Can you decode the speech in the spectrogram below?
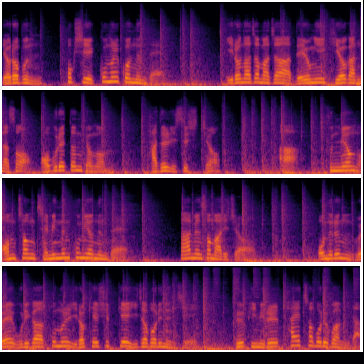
여러분, 혹시 꿈을 꿨는데 일어나자마자 내용이 기억 안 나서 억울했던 경험 다들 있으시죠? 아, 분명 엄청 재밌는 꿈이었는데 하면서 말이죠. 오늘은 왜 우리가 꿈을 이렇게 쉽게 잊어버리는지 그 비밀을 파헤쳐 보려고 합니다.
